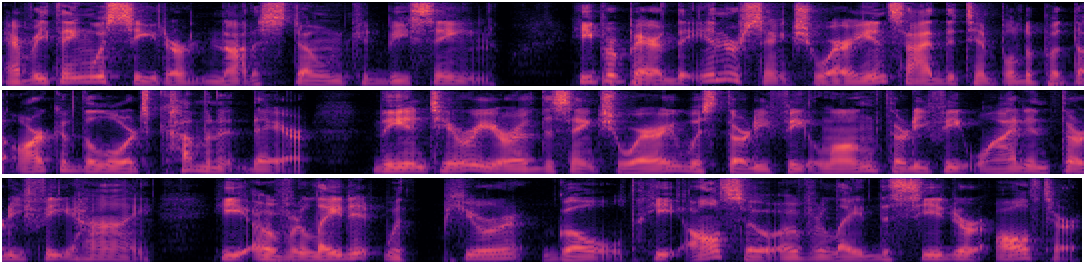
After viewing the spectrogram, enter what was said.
Everything was cedar, not a stone could be seen. He prepared the inner sanctuary inside the temple to put the Ark of the Lord's covenant there. The interior of the sanctuary was 30 feet long, 30 feet wide, and 30 feet high. He overlaid it with pure gold. He also overlaid the cedar altar.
